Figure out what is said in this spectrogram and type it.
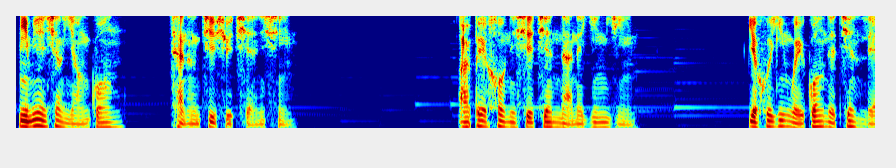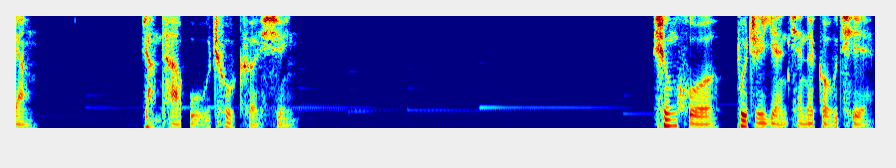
你面向阳光，才能继续前行。而背后那些艰难的阴影。也会因为光的渐亮，让它无处可寻。生活不止眼前的苟且，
